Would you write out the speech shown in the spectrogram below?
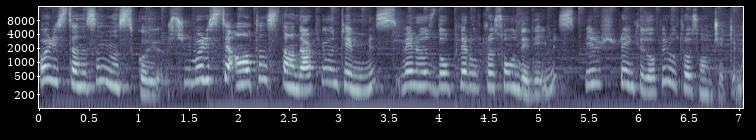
Varis tanısını nasıl koyuyoruz? Şimdi variste altın standart yöntemimiz venöz doppler ultrason dediğimiz bir renkli doppler ultrason çekimi.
